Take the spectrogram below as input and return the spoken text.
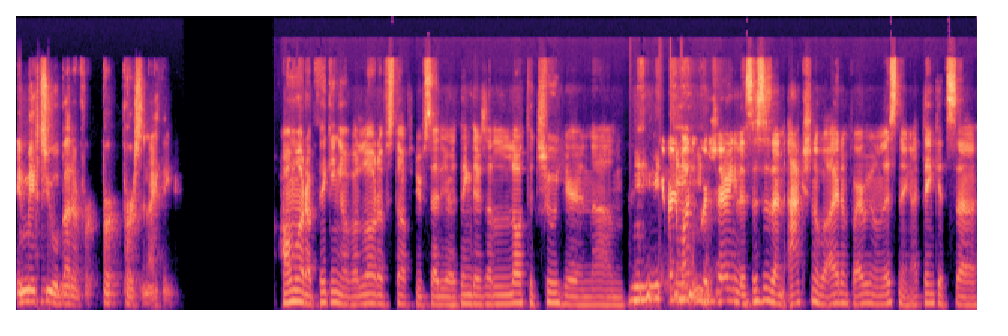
it makes you a better per- person i think Omar, I'm thinking of a lot of stuff you've said here. I think there's a lot to chew here. And um, thank you very much for sharing this. This is an actionable item for everyone listening. I think it's uh,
